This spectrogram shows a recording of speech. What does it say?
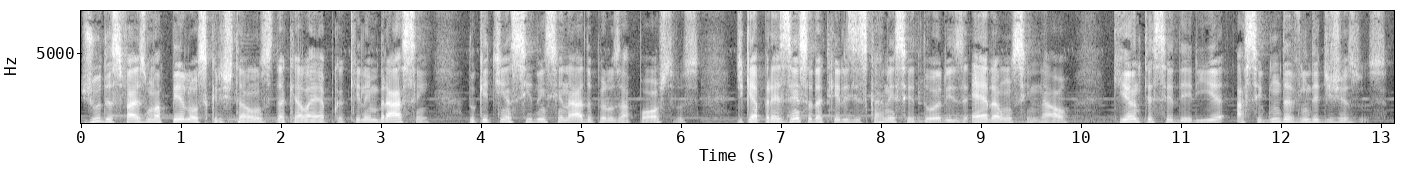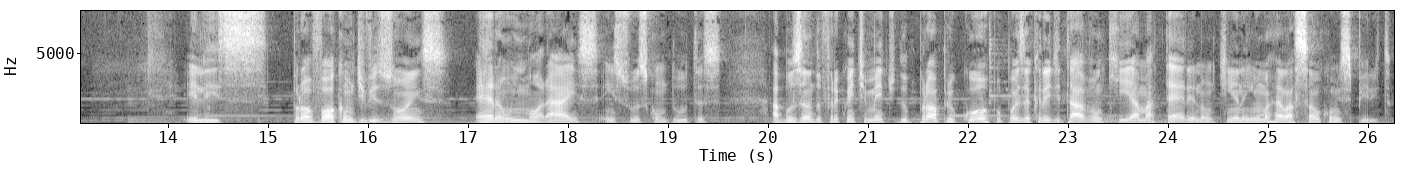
Judas faz um apelo aos cristãos daquela época que lembrassem do que tinha sido ensinado pelos apóstolos, de que a presença daqueles escarnecedores era um sinal que antecederia a segunda vinda de Jesus. Eles provocam divisões, eram imorais em suas condutas, abusando frequentemente do próprio corpo, pois acreditavam que a matéria não tinha nenhuma relação com o espírito.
